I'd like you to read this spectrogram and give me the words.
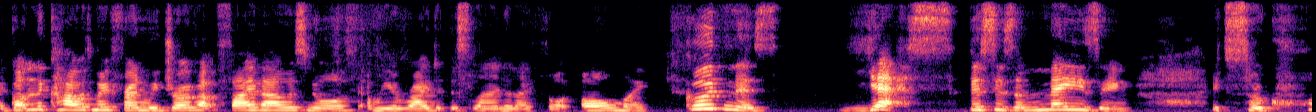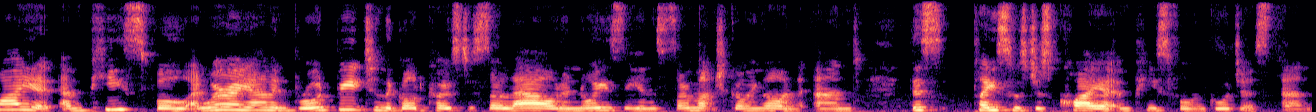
I got in the car with my friend. We drove up five hours north and we arrived at this land. And I thought, oh my goodness, yes, this is amazing. It's so quiet and peaceful. And where I am in Broadbeach and the Gold Coast is so loud and noisy and so much going on. And this place was just quiet and peaceful and gorgeous. And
